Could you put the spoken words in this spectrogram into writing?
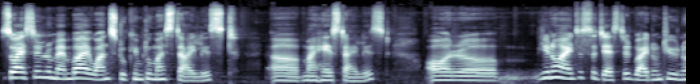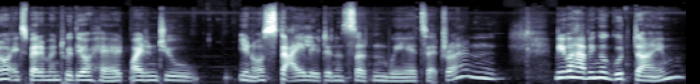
So I still remember I once took him to my stylist uh, my hairstylist or uh, you know i just suggested why don't you, you know experiment with your hair why don't you you know style it in a certain way etc and we were having a good time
